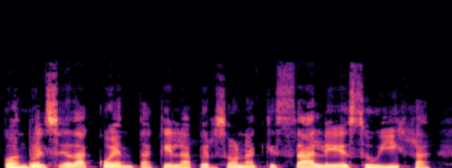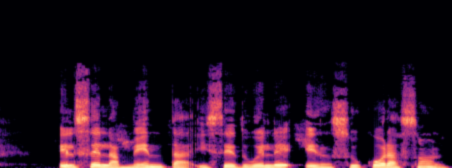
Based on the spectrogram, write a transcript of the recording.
Cuando él se da cuenta que la persona que sale es su hija, él se lamenta y se duele en su corazón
